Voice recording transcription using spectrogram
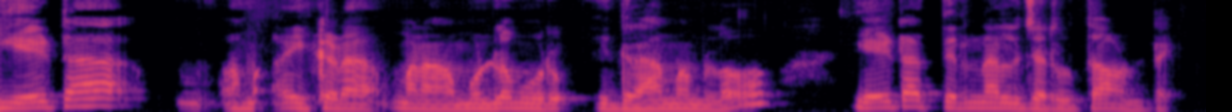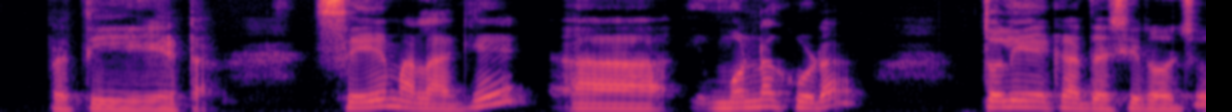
ఏటా ఇక్కడ మన ముండ్లమూరు ఈ గ్రామంలో ఏటా తిరునాళ్ళు జరుగుతూ ఉంటాయి ప్రతి ఏటా. సేమ్ అలాగే మొన్న కూడా తొలి ఏకాదశి రోజు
